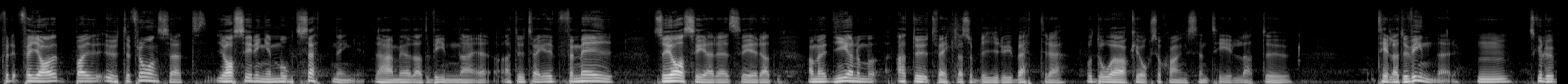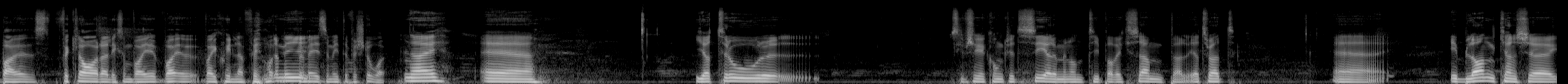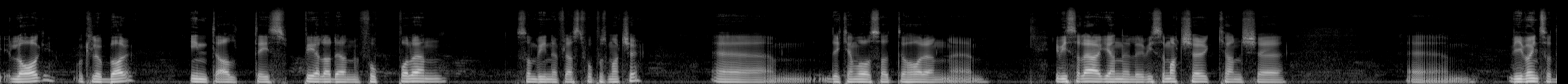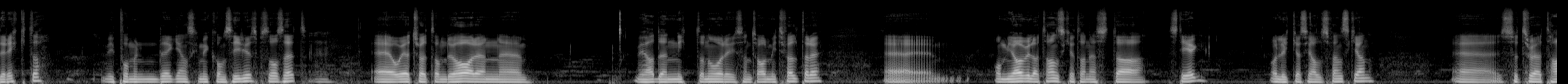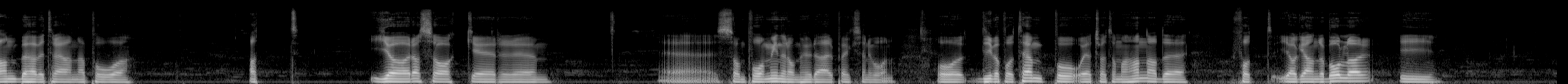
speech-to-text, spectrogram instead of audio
För, för jag, bara utifrån sett, jag ser ingen motsättning det här med att vinna, eh, att utveckla. För mig, så jag ser det, så är det att ja, men genom att utveckla så blir du ju bättre och då ökar ju också chansen till att du, till att du vinner. Mm. Skulle du bara förklara liksom, vad är, vad är, vad är skillnaden för, Nej, men- för mig som inte förstår? Nej, eh, jag tror... Jag ska försöka konkretisera med någon typ av exempel. Jag tror att eh, ibland kanske lag och klubbar inte alltid spelar den fotbollen som vinner flest fotbollsmatcher. Eh, det kan vara så att du har en, eh, i vissa lägen eller i vissa matcher kanske, eh, vi var inte så direkta. Vi påminner ganska mycket om Sirius på så sätt. Mm. Eh, och jag tror att om du har en, eh, vi hade en 19-årig central mittfältare. Eh, om jag vill att han ska ta nästa steg och lyckas i Allsvenskan eh, så tror jag att han behöver träna på att göra saker eh, som påminner om hur det är på högsta nivån. Och driva på tempo och jag tror att om han hade fått jaga andra bollar i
